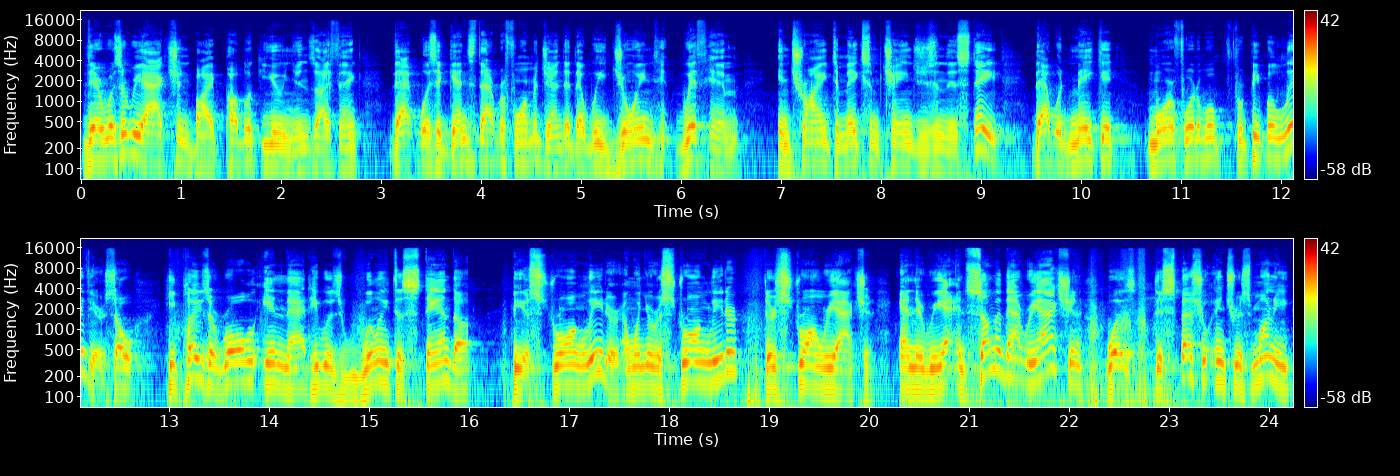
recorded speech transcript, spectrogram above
there was a reaction by public unions, I think, that was against that reform agenda, that we joined with him in trying to make some changes in this state that would make it more affordable for people to live here. So he plays a role in that. He was willing to stand up be a strong leader. And when you're a strong leader, there's strong reaction. And the rea- and some of that reaction was the special interest money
